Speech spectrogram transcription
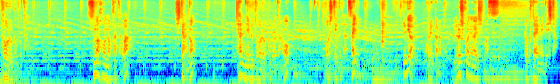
登録ボタン。スマホの方は、下のチャンネル登録ボタンを押してください。それでは、これからもよろしくお願いします。6代目でした。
